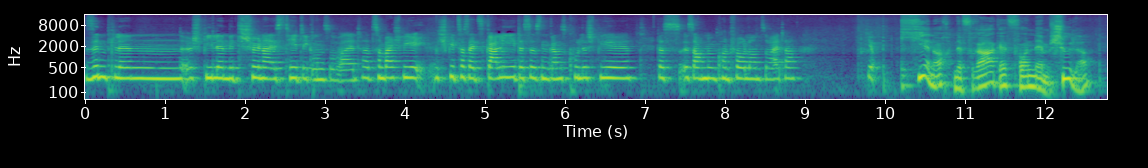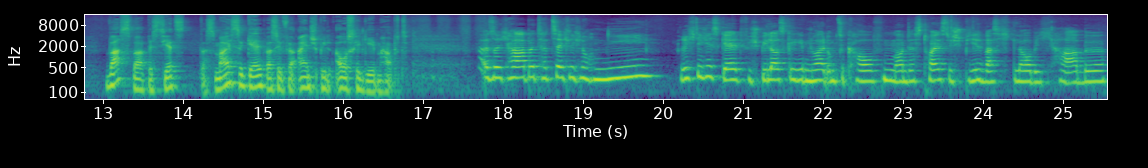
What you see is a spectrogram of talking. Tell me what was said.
simplen Spiele mit schöner Ästhetik und so weiter. Zum Beispiel, ich spiele zurzeit Scully, das ist ein ganz cooles Spiel. Das ist auch mit dem Controller und so weiter. Jo. Hier noch eine Frage von einem Schüler. Was war bis jetzt das meiste Geld, was ihr für ein Spiel ausgegeben habt? Also ich habe tatsächlich noch nie richtiges Geld für Spiele ausgegeben, nur halt um zu kaufen. Und das teuerste Spiel, was ich glaube ich habe,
